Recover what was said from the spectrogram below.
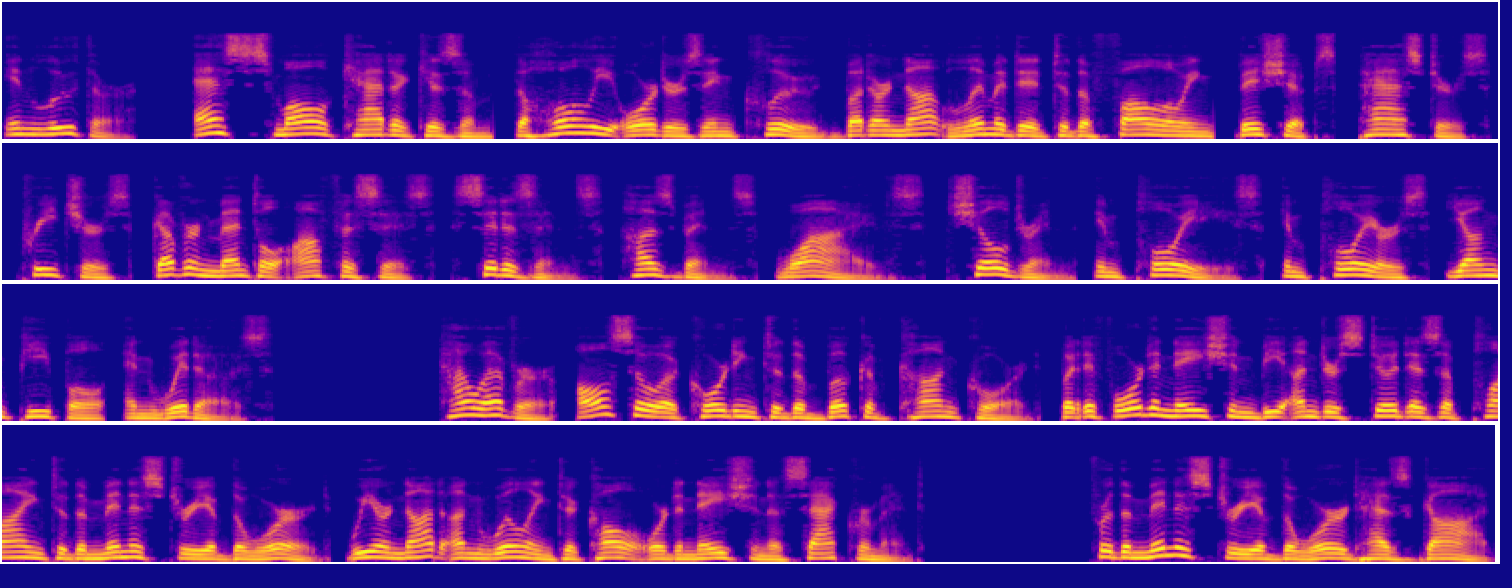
In Luther, S. Small Catechism, the holy orders include but are not limited to the following, bishops, pastors, preachers, governmental offices, citizens, husbands, wives, children, employees, employers, young people, and widows. However, also according to the Book of Concord, but if ordination be understood as applying to the ministry of the Word, we are not unwilling to call ordination a sacrament. For the ministry of the Word has God.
